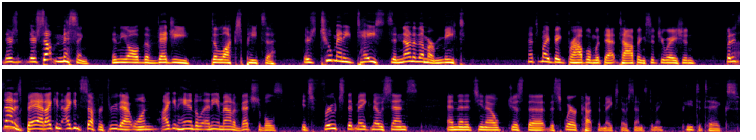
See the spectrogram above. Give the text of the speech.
There's there's something missing in the all the veggie deluxe pizza. There's too many tastes, and none of them are meat. That's my big problem with that topping situation. But it's not uh-huh. as bad. I can I can suffer through that one. I can handle any amount of vegetables. It's fruits that make no sense, and then it's you know just the the square cut that makes no sense to me. Pizza takes.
